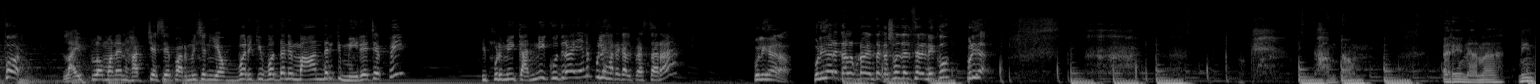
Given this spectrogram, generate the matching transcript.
నెంబర్ ఫార్టీ ఫోర్ లైఫ్లో మనని హట్ చేసే పర్మిషన్ ఎవ్వరికి ఇవ్వద్దని మా అందరికి మీరే చెప్పి ఇప్పుడు మీకు అన్ని కుదిరాయని పులిహార కలిపేస్తారా? పులిహార. పులిహార కలపడం ఎంత కష్టం తెలుసా నీకు? పులిహార అరే నానా నేను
